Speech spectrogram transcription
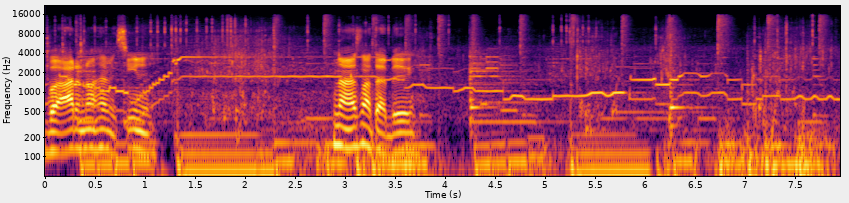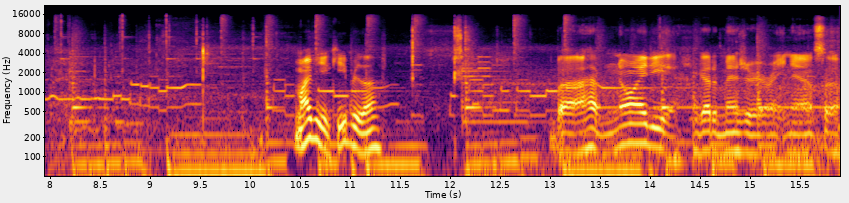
but I don't know, I haven't seen it. No, it's not that big. Might be a keeper though. But I have no idea. I gotta measure it right now, so.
